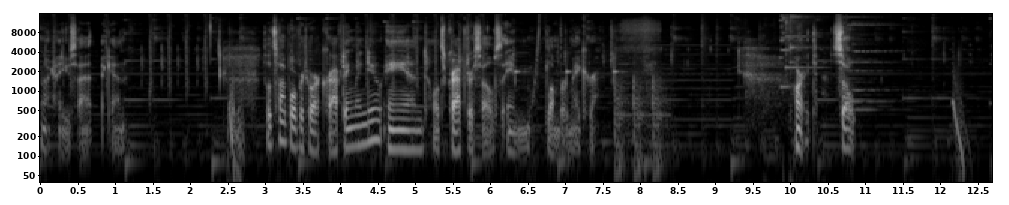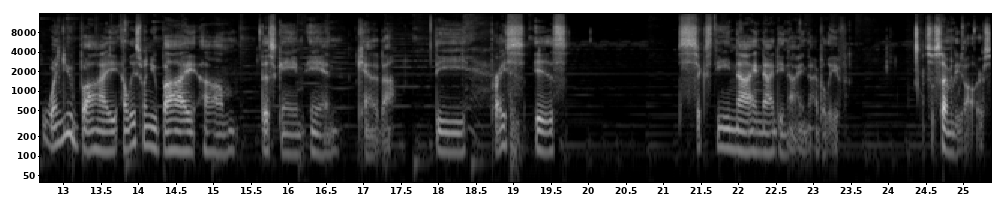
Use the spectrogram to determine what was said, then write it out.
I'm not going to use that again. So let's hop over to our crafting menu, and let's craft ourselves a lumber maker. Alright, so when you buy, at least when you buy um, this game in Canada, the price is $69.99, I believe. So $70.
